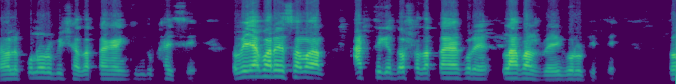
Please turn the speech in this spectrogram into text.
তাহলে পনেরো বিশ হাজার টাকা কিন্তু খাইছে। তবে এভারেজ আমার আট থেকে দশ হাজার টাকা করে লাভ আসবে এই গরুটিতে। তো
